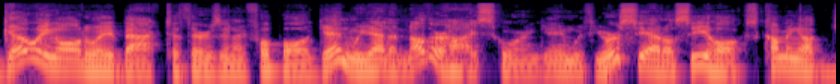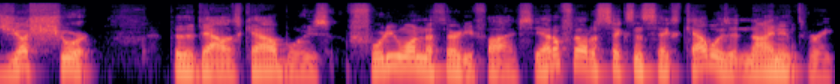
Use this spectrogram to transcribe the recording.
going all the way back to Thursday night football again, we had another high scoring game with your Seattle Seahawks coming up just short to the Dallas Cowboys, 41 to 35. Seattle fell to 6 and 6, Cowboys at 9 and 3.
